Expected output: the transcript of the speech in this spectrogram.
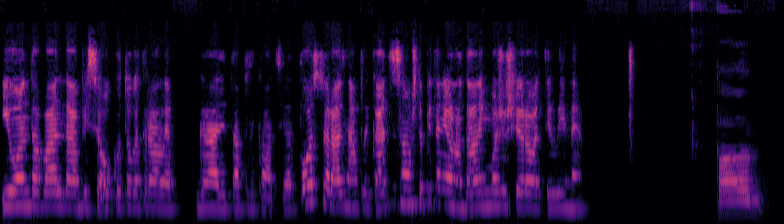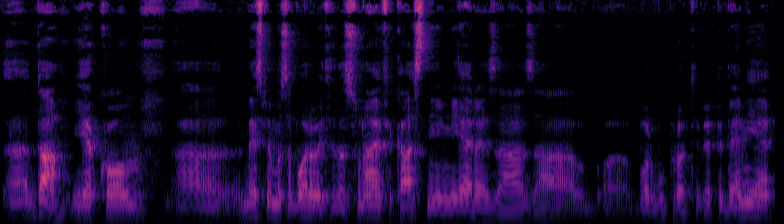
i onda valjda bi se oko toga trebale graditi aplikacije. Jer postoje razne aplikacije, samo što je pitanje ono da li možeš vjerovati ili ne. Pa e, da, iako e, ne smijemo zaboraviti da su najefikasnije mjere za, za e, borbu protiv epidemije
